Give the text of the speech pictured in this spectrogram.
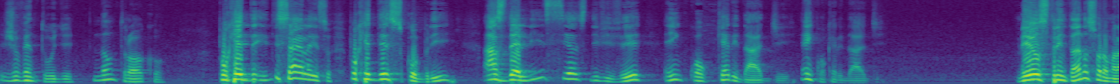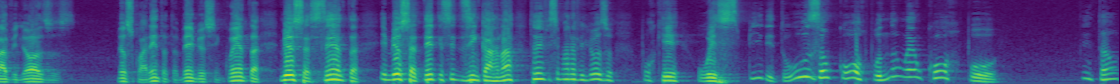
juventude. Não troco. Porque, disse a ela isso, porque descobri as delícias de viver em qualquer idade. Em qualquer idade. Meus 30 anos foram maravilhosos meus 40 também, meus 50, meus 60 e meus 70, e se desencarnar, também vai ser maravilhoso, porque o espírito usa o corpo, não é o corpo. Então,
